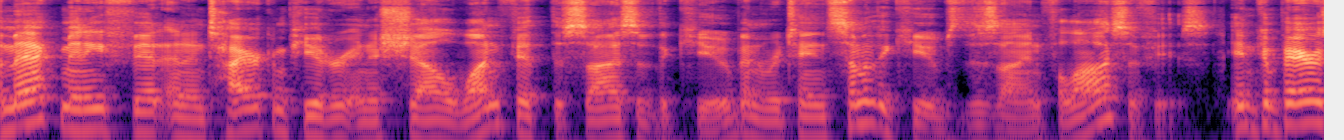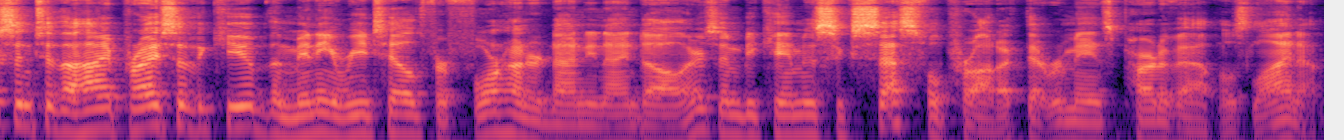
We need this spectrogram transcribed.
The Mac Mini fit an entire computer in a shell one-fifth the size of the Cube and retained some of the Cube's design philosophies. In comparison to the high price of the Cube, the Mini retailed for $499 and became a successful product that remains part of Apple's lineup.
